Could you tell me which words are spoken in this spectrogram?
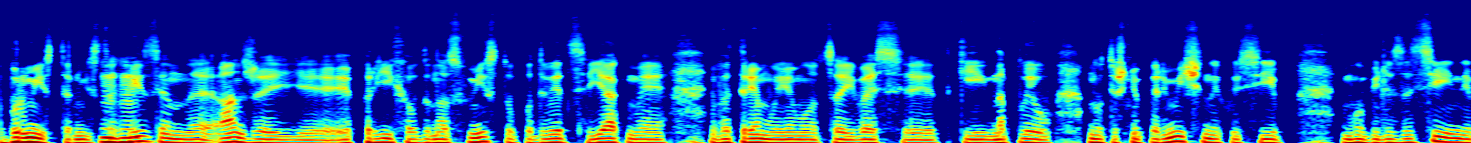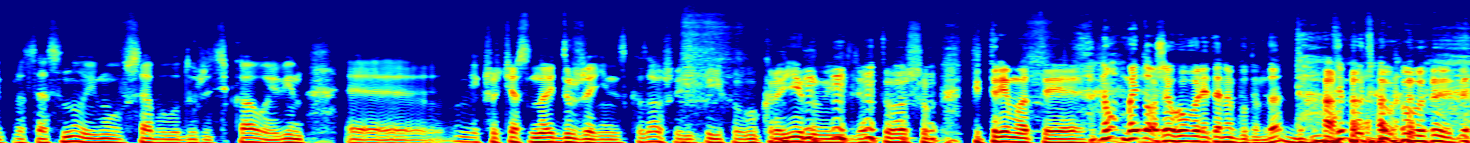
бурмістр міста Мгм. Квідзен е, Анджей приїхав до нас в місто подивитися, як ми витримуємо цей весь такий наплив внутрішньопереміщених осіб, мобілізаційний процес. Ну йому все було дуже цікаво. І він, якщо чесно, навіть дружині не сказав, що він поїхав в Україну і для того, щоб підтримати. Ну, ми теж говорити не будемо, да? Да. Не будемо говорити.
